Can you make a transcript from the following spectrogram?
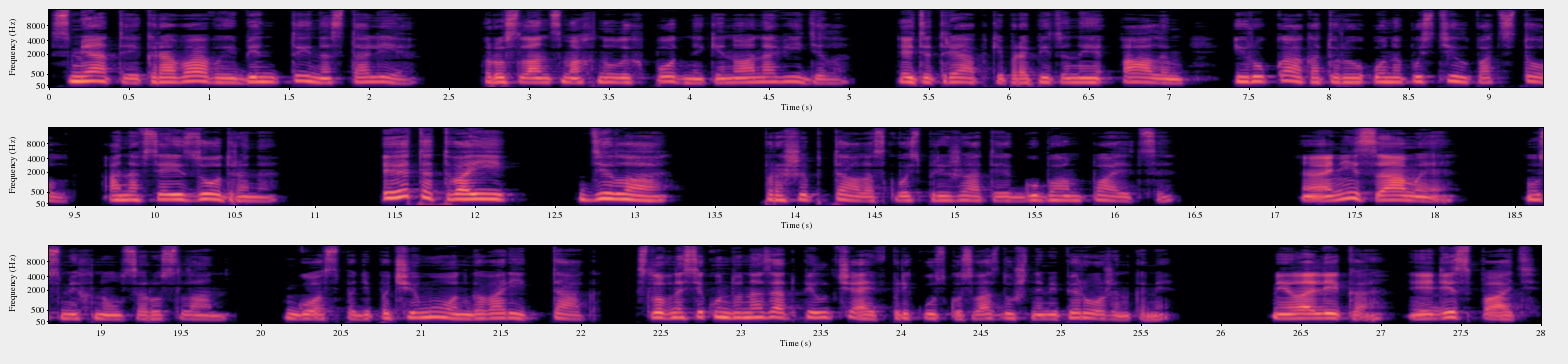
смятые кровавые бинты на столе. Руслан смахнул их под ноги, но она видела. Эти тряпки, пропитанные алым, и рука, которую он опустил под стол, она вся изодрана. «Это твои дела», – прошептала сквозь прижатые к губам пальцы. «Они самые», – усмехнулся Руслан. «Господи, почему он говорит так? Словно секунду назад пил чай в прикуску с воздушными пироженками». «Милолика, иди спать»,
